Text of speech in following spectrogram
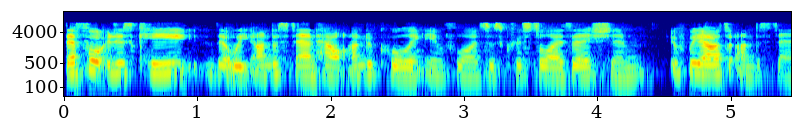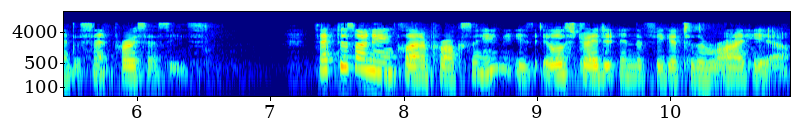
Therefore, it is key that we understand how undercooling influences crystallization if we are to understand ascent processes. In clinopyroxene is illustrated in the figure to the right here,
